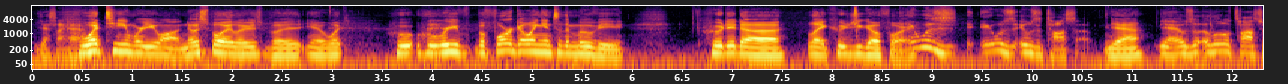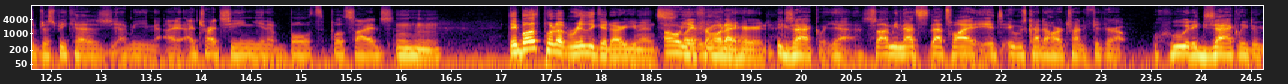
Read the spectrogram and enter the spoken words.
Yes, I have. What team were you on? No spoilers, but you know what? Who who were you before going into the movie? Who did uh like who did you go for? It was it was it was a toss up. Yeah. Yeah, it was a little toss up just because I mean I, I tried seeing you know both both sides. Mm-hmm. They both put up really good arguments. Oh, yeah, like from yeah, what I heard. Exactly. Yeah. So I mean that's that's why it it was kind of hard trying to figure out who it exactly to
